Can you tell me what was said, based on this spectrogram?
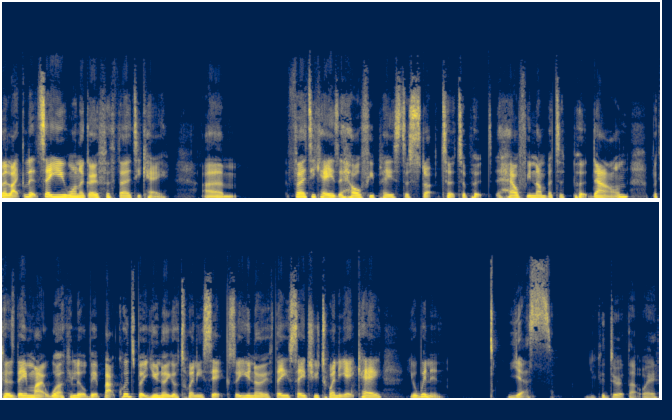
But like, let's say you want to go for 30K. Um, 30k is a healthy place to start to, to put a healthy number to put down because they might work a little bit backwards but you know you're 26 so you know if they say to you 28k you're winning Yes, you could do it that way.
